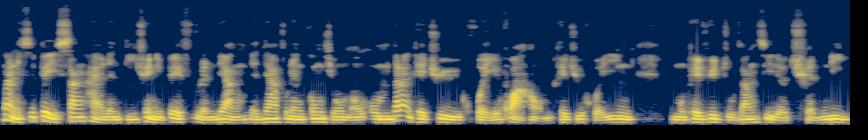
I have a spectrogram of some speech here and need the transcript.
那你是被伤害人，的确你被负能量，人家负能攻击我们，我们当然可以去回话哈，我们可以去回应，我们可以去主张自己的权利。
